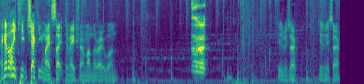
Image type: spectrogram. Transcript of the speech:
I gotta like keep checking my sight to make sure I'm on the right one. Uh, Excuse me, sir. Excuse me, sir.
